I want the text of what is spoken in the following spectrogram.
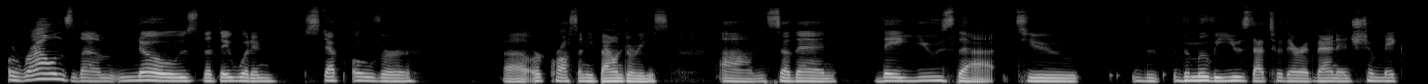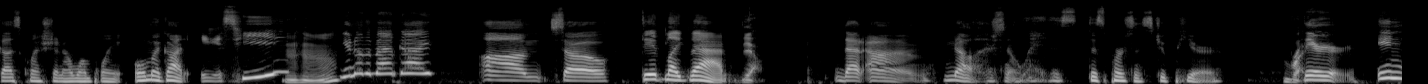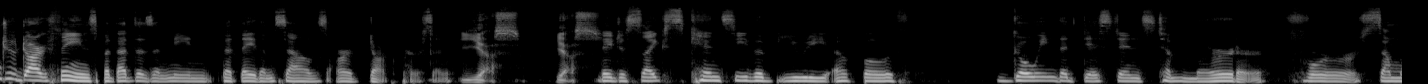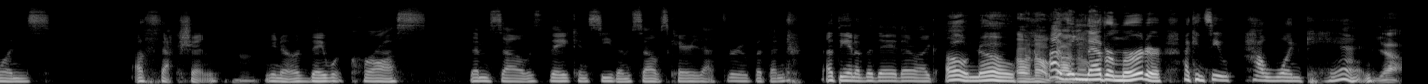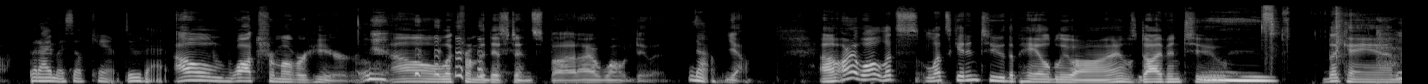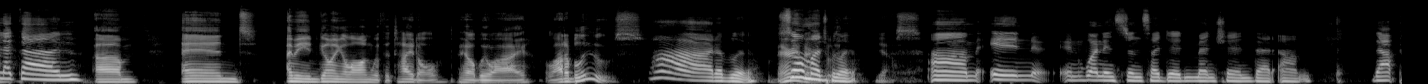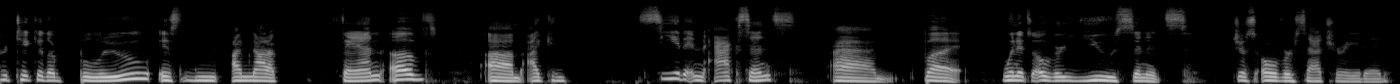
around them knows that they wouldn't step over uh, or cross any boundaries. Um, so then they use that to the the movie used that to their advantage to make us question at one point. Oh my god, is he? hmm You know the bad guy? Um, so did like that. Yeah. That um no, there's no way. This this person's too pure. Right. They're into dark things, but that doesn't mean that they themselves are a dark person yes. Yes. they just like can see the beauty of both going the distance to murder for someone's affection Mhm. you know if they were cross themselves they can see themselves carry that through but then at the end of the day they're like oh no Oh no! i God, will no. never murder i can see how one can Yeah. but i myself can't do that I'll watch from over here. I'll look from the distance, but I won't do it. no Yeah. Um, all right. Well, let's let's get into the pale blue eye. Let's dive into the can. Lacan. Um, and I mean, going along with the title, pale blue eye, a lot of blues. A lot of blue Very, so very much blue. blue. Yes. Um, in in one instance, I did mention that um, that particular blue is n- I'm not a fan of. Um, I can see it in accents, um, but when it's overuse and it's just oversaturated,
